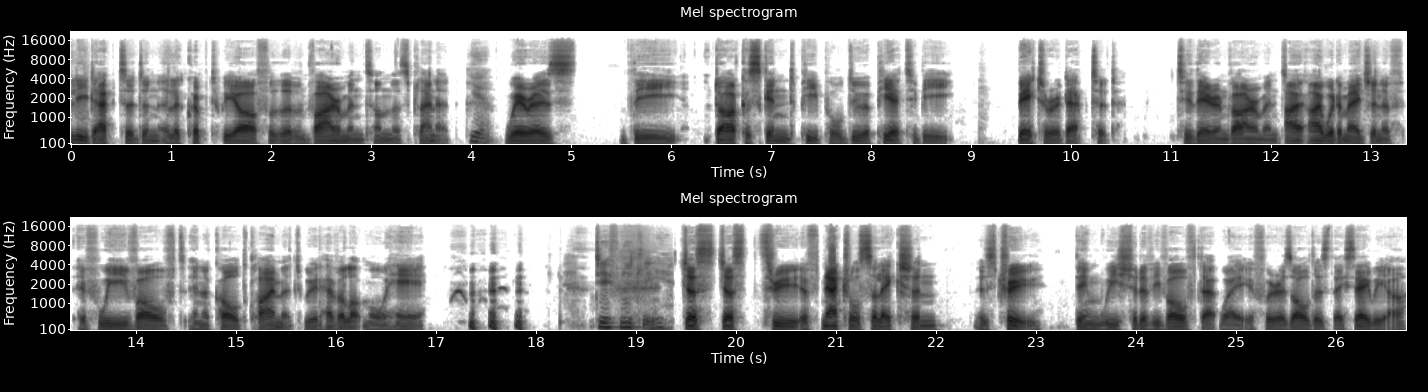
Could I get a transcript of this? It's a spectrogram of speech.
ill adapted and ill equipped we are for the environment on this planet. yeah whereas the darker skinned people do appear to be better adapted to their environment. I, I would imagine if, if we evolved in a cold climate, we would have a lot more hair. Definitely. Just just through if natural selection is true, then we should have evolved that way if we're as old as they say we are.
